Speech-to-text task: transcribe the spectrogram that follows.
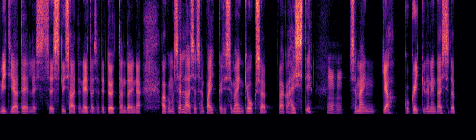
Nvidia DLSS lisad ja need asjad ei töötanud, onju. aga kui ma selle asja sain paika, siis see mäng jookseb väga hästi Mm -hmm. see mäng jah, kui kõikide nende asjade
